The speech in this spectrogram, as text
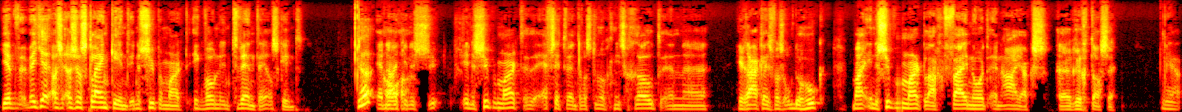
je hebt weet je, als, als je als klein kind in de supermarkt, ik woonde in Twente hè, als kind. Ja, En dan had je oh, in de, su- in de supermarkt, de FC Twente was toen nog niet zo groot en eh Heracles was om de hoek. Maar in de supermarkt lagen Feyenoord en Ajax eh, rugtassen. ja.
